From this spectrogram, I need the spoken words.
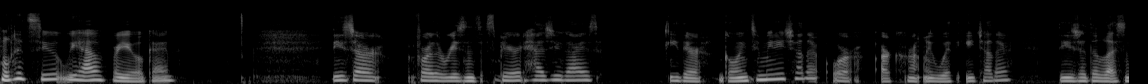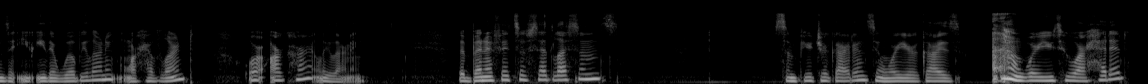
let's see what we have for you, okay? These are for the reasons that Spirit has you guys either going to meet each other or are currently with each other. These are the lessons that you either will be learning or have learned or are currently learning. The benefits of said lessons, some future guidance and where your guys where you two are headed,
